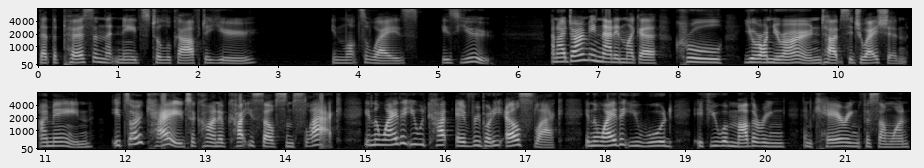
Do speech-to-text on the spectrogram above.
that the person that needs to look after you in lots of ways is you. And I don't mean that in like a cruel, you're on your own type situation. I mean, it's okay to kind of cut yourself some slack in the way that you would cut everybody else slack, in the way that you would if you were mothering and caring for someone.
